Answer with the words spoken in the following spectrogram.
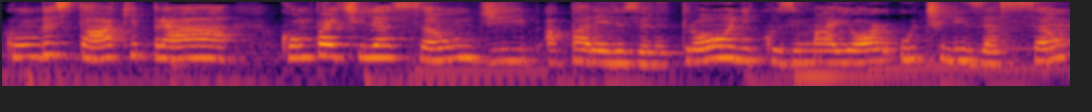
com destaque para compartilhação de aparelhos eletrônicos e maior utilização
